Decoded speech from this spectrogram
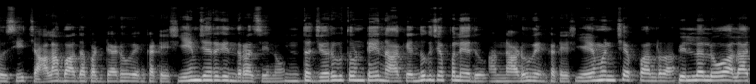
చూసి చాలా బాధపడ్డాడు వెంకటేష్. ఏం జరిగిందిరా సీను ఇంత జరుగుతుంటే నాకెందుకు చెప్పలేదు? అన్నాడు వెంకటేష్. ఏమని చెప్పాలరా? పిల్లలు అలా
